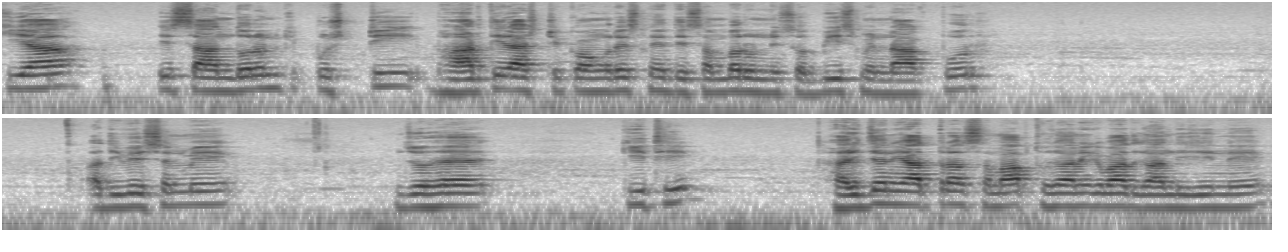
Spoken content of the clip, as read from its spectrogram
किया, इस आंदोलन की पुष्टि भारतीय राष्ट्रीय कांग्रेस ने दिसंबर 1920 में नागपुर अधिवेशन में जो है की थी। हरिजन यात्रा समाप्त हो जाने के बाद गांधी जी ने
